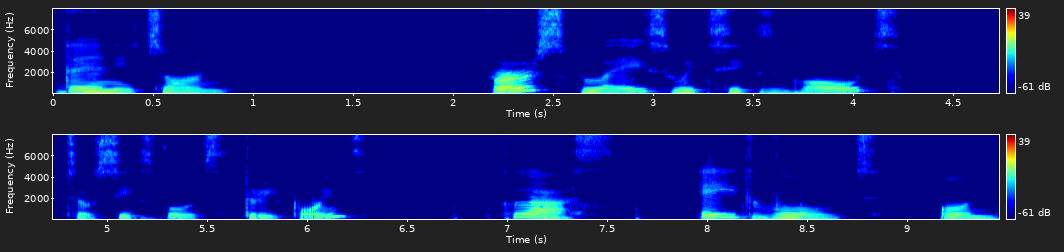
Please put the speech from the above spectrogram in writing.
Then it's on first place with 6 votes. So 6 votes, 3 points. Plus 8 votes on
